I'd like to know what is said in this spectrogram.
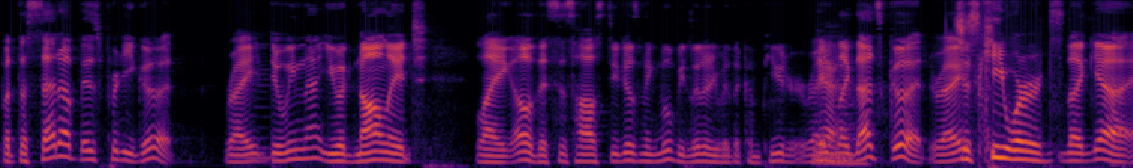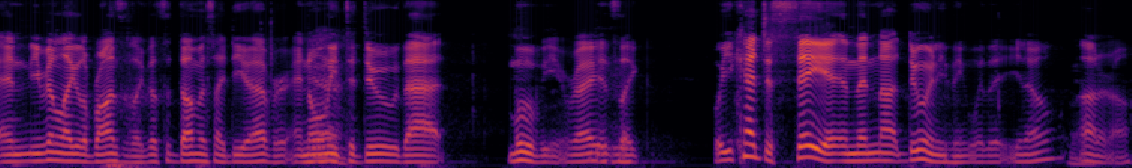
but the setup is pretty good, right? Mm-hmm. Doing that, you acknowledge, like, oh, this is how studios make movie, literally with a computer, right? Yeah. Like that's good, right? Just keywords. like yeah, and even like LeBron's is like that's the dumbest idea ever, and only to do that movie, right? It's Mhm. like, well, you can't just say it and then not do anything with it, you know? I don't know.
